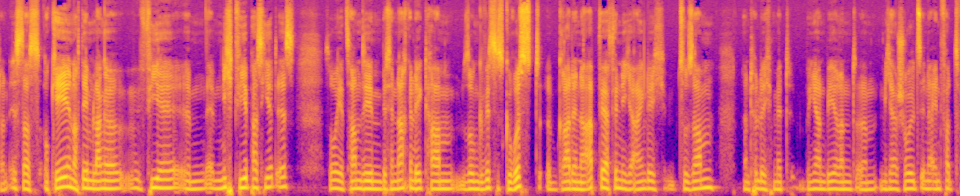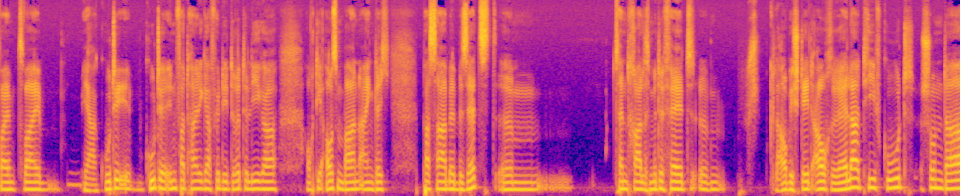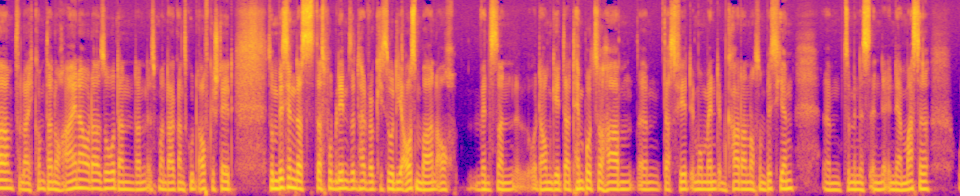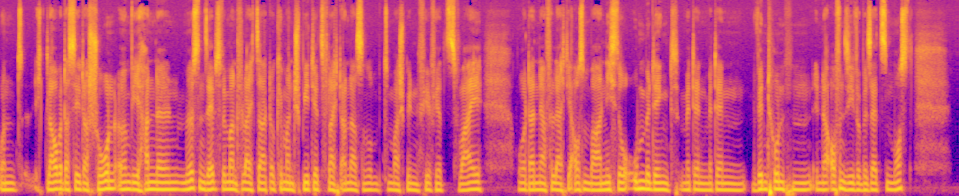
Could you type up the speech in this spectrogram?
dann ist das okay, nachdem lange viel, ähm, ähm, nicht viel passiert ist. So, jetzt haben sie ein bisschen nachgelegt, haben so ein gewisses Gerüst, äh, gerade in der Abwehr finde ich eigentlich zusammen, natürlich mit Jan Behrendt, ähm, Michael Schulz in der Info zwei, zwei ja, gute, gute Innenverteidiger für die dritte Liga, auch die Außenbahn eigentlich passabel besetzt. Ähm, zentrales Mittelfeld ähm, glaube ich, steht auch relativ gut schon da. Vielleicht kommt da noch einer oder so, dann, dann ist man da ganz gut aufgestellt. So ein bisschen das, das Problem sind halt wirklich so die Außenbahnen, auch wenn es dann darum geht, da Tempo zu haben. Ähm, das fehlt im Moment im Kader noch so ein bisschen, ähm, zumindest in, in der Masse. Und ich glaube, dass sie da schon irgendwie handeln müssen, selbst wenn man vielleicht sagt, okay, man spielt jetzt vielleicht anders, so zum Beispiel ein 4-4-2, wo dann ja vielleicht die Außenbahn nicht so unbedingt mit den, mit den Windhunden in der Offensive besetzen muss.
